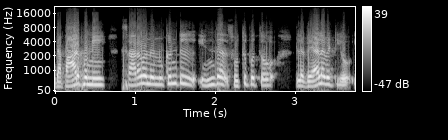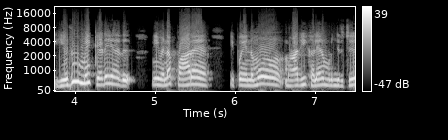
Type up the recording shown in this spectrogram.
இந்த பாரு சரவணனுக்குன்ட்டு எந்த சொத்து பத்தோ இல்ல வேலை வெட்டியோ எதுவுமே கிடையாது. நீ வேணா பாரு. இப்ப என்னமோ மாறி கல்யாணம் முடிஞ்சிருச்சு.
